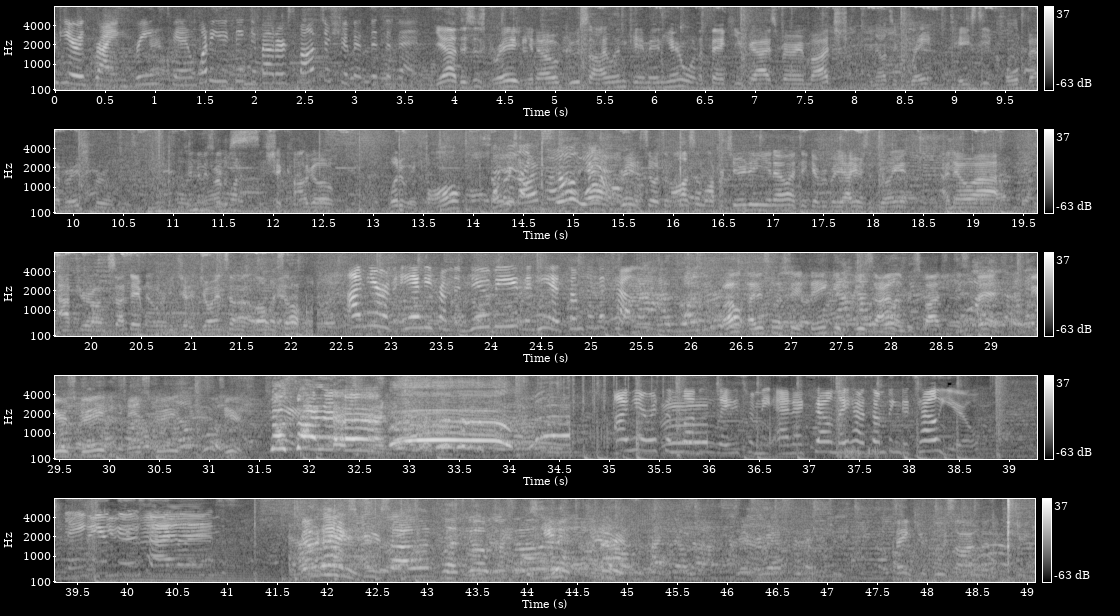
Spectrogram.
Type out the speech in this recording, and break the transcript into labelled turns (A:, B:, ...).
A: I'm here with Ryan Greenspan. What do you think about our sponsorship at this event?
B: Yeah, this is great. You know, Goose Island came in here. I want to thank you guys very much. You know, it's a great, tasty, cold beverage for warm Chicago. What do we fall? Summertime
A: like
B: still? Yeah,
A: yeah.
B: great. So it's an awesome opportunity. You know, I think everybody out here is enjoying it. I know uh, after on Sunday, I'm going to be enjoying some as well myself.
A: I'm here with Andy from the Newbies, and he has something to tell you.
C: Well, I just want to say thank you to Goose Island for sponsoring this event. The beer's great, it tastes great. Cheers. Goose Island!
A: I'm here with some lovely ladies from the NXL, and they have something to tell you. Thank you, Goose Island.
B: Go next, Goose Island.
C: Let's go, Goose Island.
B: Thank you, Goose Island.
